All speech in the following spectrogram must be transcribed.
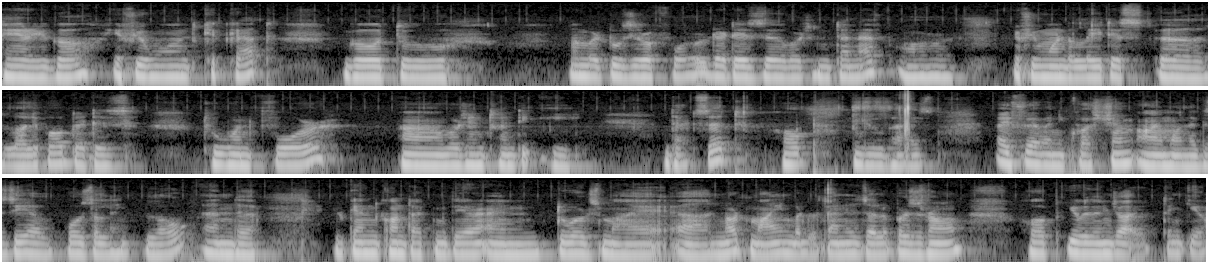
here you go. If you want KitKat go to number 204 that is uh, version 10F or if you want the latest uh, lollipop that is 214 uh, version 20e that's it. Hope you guys if you have any question i'm on XDA i'll post the link below and uh, you can contact me there and towards my uh, not mine but the chinese developers ROM hope you will enjoy it. Thank you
